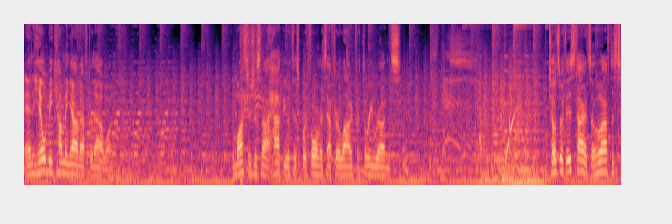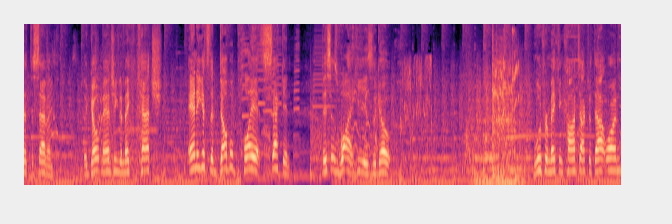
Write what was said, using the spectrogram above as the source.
And he'll be coming out after that one. The Monster's just not happy with his performance after allowing for three runs. Toadsworth is tired, so he'll have to sit the seventh. The GOAT managing to make a catch, and he gets the double play at second. This is why he is the GOAT. Blooper making contact with that one.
